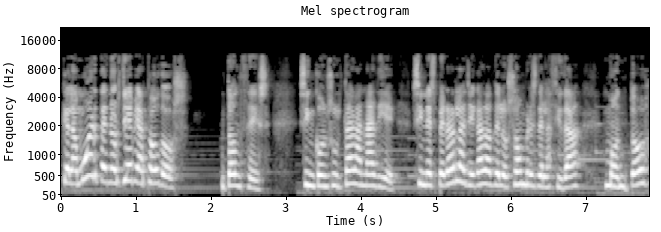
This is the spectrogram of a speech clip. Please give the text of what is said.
¡Que la muerte nos lleve a todos! Entonces, sin consultar a nadie, sin esperar la llegada de los hombres de la ciudad, montó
